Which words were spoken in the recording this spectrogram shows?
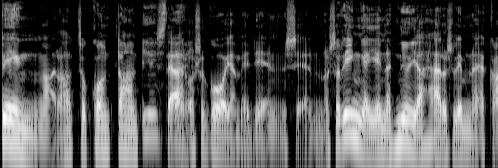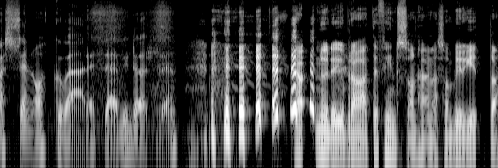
pengar, alltså kontanter. Och så går jag med den sen. Och så ringer jag igen att nu är jag här och så lämnar jag kassen och kuvertet där vid dörren. Ja, nu är det ju bra att det finns sådana här som Birgitta.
